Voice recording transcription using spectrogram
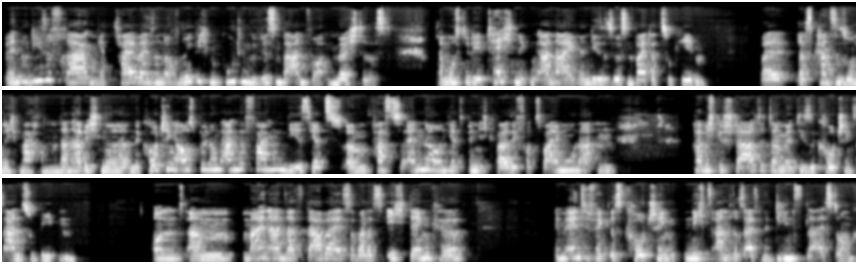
wenn du diese Fragen jetzt teilweise noch wirklich mit gutem Gewissen beantworten möchtest, dann musst du dir Techniken aneignen, dieses Wissen weiterzugeben. Weil das kannst du so nicht machen. Und dann habe ich eine, eine Coaching-Ausbildung angefangen, die ist jetzt ähm, fast zu Ende und jetzt bin ich quasi vor zwei Monaten, habe ich gestartet damit, diese Coachings anzubieten. Und ähm, mein Ansatz dabei ist aber, dass ich denke, im Endeffekt ist Coaching nichts anderes als eine Dienstleistung.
